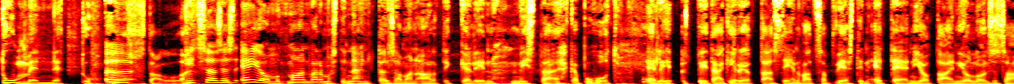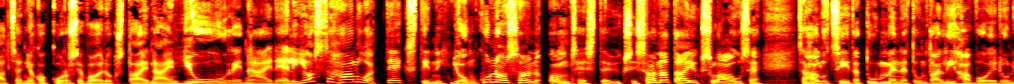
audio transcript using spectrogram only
tummennettu, Ö, mustalla? Itse asiassa ei ole, mutta mä oon varmasti nähnyt tämän saman artikkelin, mistä ehkä puhut. Eli pitää kirjoittaa siihen WhatsApp-viestin eteen jotain, jolloin sä saat sen joko kursivoiduksi tai näin. Juuri näin. Eli jos sä haluat tekstin jonkun osan, on se sitten yksi sana tai yksi lause, sä haluat siitä tummennetun tai lihavoidun,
